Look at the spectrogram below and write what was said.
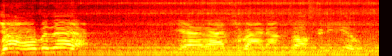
Yo, over there. Yeah, that's right. I'm talking to you.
